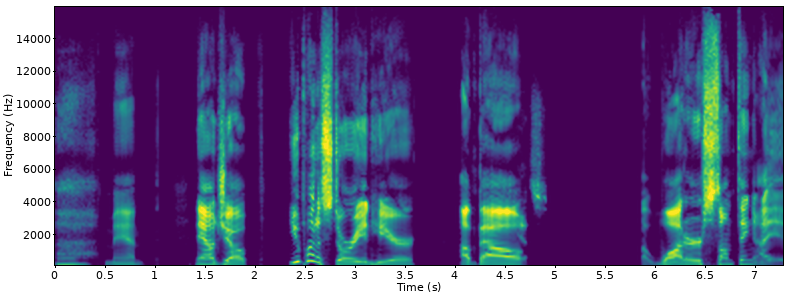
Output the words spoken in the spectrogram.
oh man. Now, Joe, you put a story in here about yes. water something. I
